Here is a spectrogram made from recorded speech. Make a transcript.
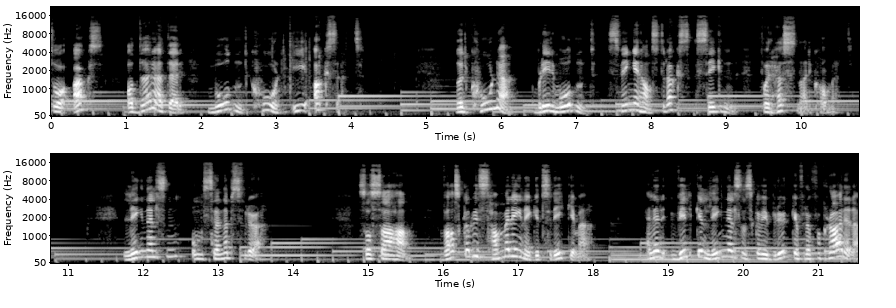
så aks, og deretter modent korn i akset. Når kornet blir modent, svinger han straks sigden, for høsten er kommet. Lignelsen om sennepsfrøet. Så sa han, hva skal vi sammenligne Guds rike med? Eller hvilken lignelse skal vi bruke for å forklare det?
